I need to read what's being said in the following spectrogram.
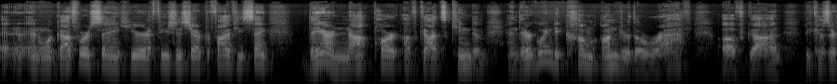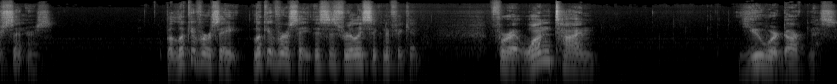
And, and what God's Word is saying here in Ephesians chapter 5, He's saying they are not part of God's kingdom and they're going to come under the wrath of God because they're sinners. But look at verse 8. Look at verse 8. This is really significant. For at one time you were darkness.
